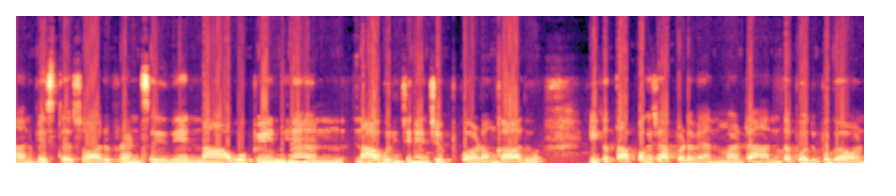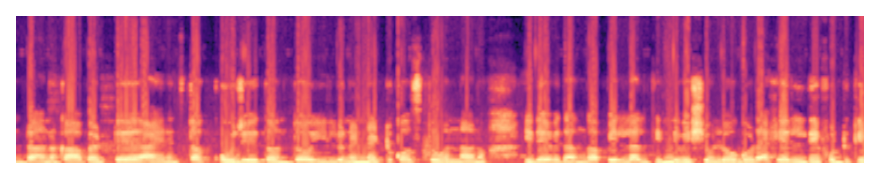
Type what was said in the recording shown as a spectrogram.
అనిపిస్తే సారీ ఫ్రెండ్స్ ఇది నా ఒపీనియన్ నా గురించి నేను చెప్పుకోవడం కాదు. ఇక తప్పక చెప్పడమే అనమాట అంత పొదుపుగా ఉంటాను కాబట్టే ఆయన తక్కువ జీతంతో ఇల్లు నేను నెట్టుకొస్తూ ఉన్నాను. ఇదే విధంగా పిల్లల తిండి విషయంలో కూడా హెల్దీ ఫుడ్కి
